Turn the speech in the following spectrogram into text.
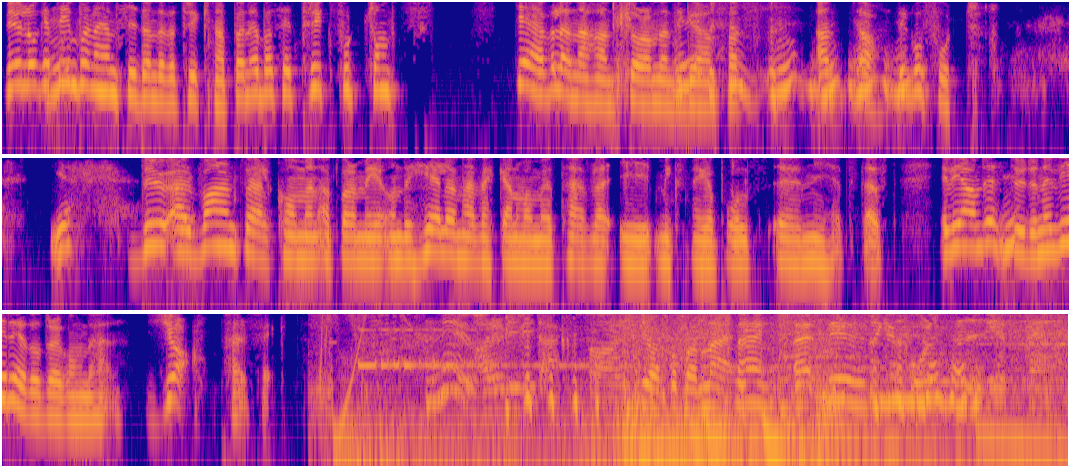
Vi har loggat in på den här hemsidan där vi har tryckknappen. Jag bara säger tryck fort som djävulen när han slår om den till grönt. För att, ja, ja, det går fort. Yes. Du är varmt välkommen att vara med under hela den här veckan och vara med och tävla i Mix Megapols eh, nyhetstest. Är vi andra i studion? Är vi redo att dra igång det här? Ja. Perfekt. Nu har det blivit dags för Jakob bara, nej. Nej, nej, det Mix är... Megapols nyhetstest.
